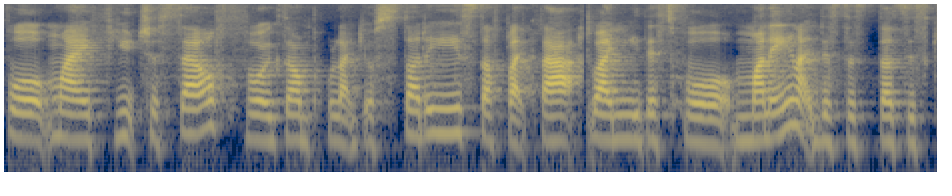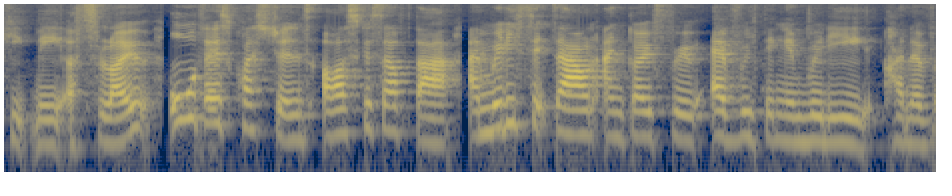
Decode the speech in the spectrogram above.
for my future self? For example, like your studies, stuff like that. Do I need this for money? Like, this does, does this keep me afloat? All those questions, ask yourself that and really sit down and go through everything in really kind of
